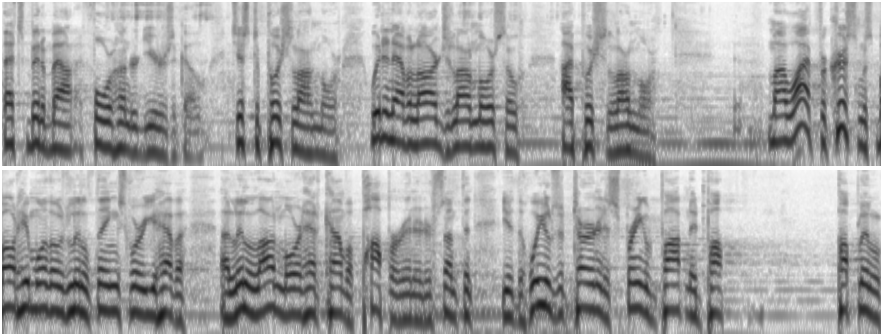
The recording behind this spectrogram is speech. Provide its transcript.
that's been about 400 years ago, just a push lawnmower. We didn't have a large lawnmower, so I pushed the lawnmower. My wife for Christmas bought him one of those little things where you have a, a little lawnmower and had kind of a popper in it or something. You, the wheels would turn and the spring would pop and it'd pop, pop little,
